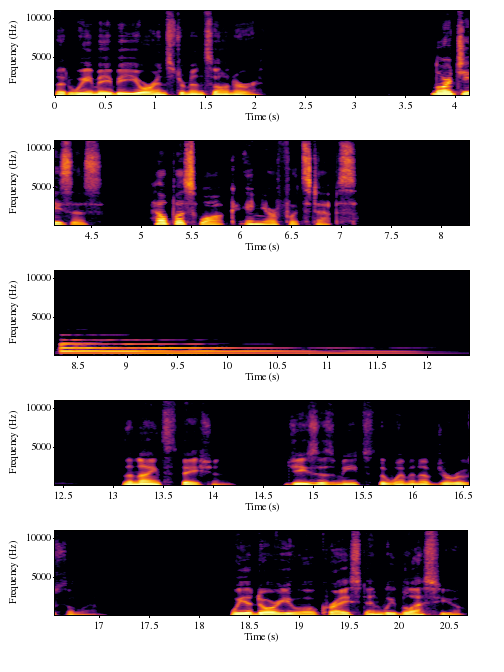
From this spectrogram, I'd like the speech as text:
that we may be your instruments on earth. Lord Jesus, help us walk in your footsteps. The ninth station Jesus meets the women of Jerusalem. We adore you, O Christ, and we bless you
